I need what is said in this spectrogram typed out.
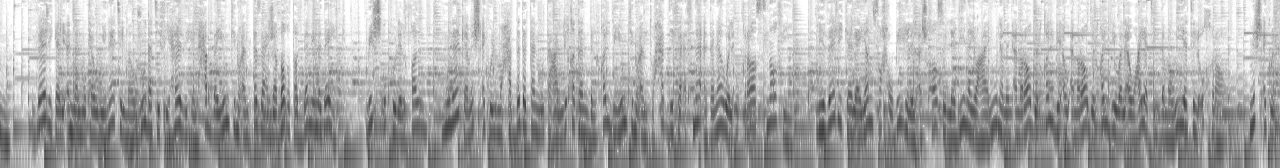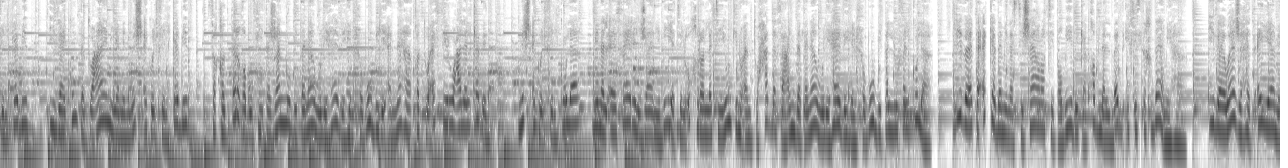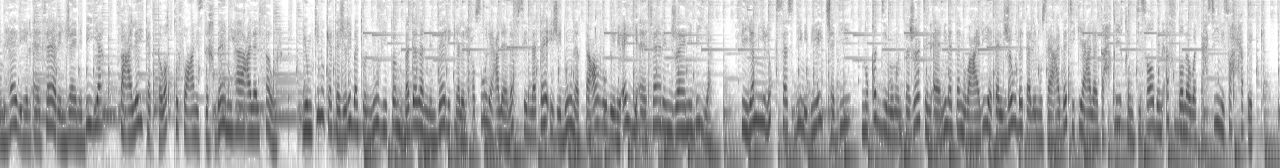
ذلك لأن المكونات الموجودة في هذه الحبة يمكن أن تزعج ضغط الدم لديك. مش أكل القلب. هناك مش أكل محددة متعلقة بالقلب يمكن أن تحدث أثناء تناول أقراص نافي. لذلك لا ينصح به للأشخاص الذين يعانون من أمراض القلب أو أمراض القلب والأوعية الدموية الأخرى. مشأكل في الكبد. إذا كنت تعاني من مشأكل في الكبد فقد ترغب في تجنب تناول هذه الحبوب لأنها قد تؤثر على الكبد. مشأكل في الكلى من الآثار الجانبية الأخرى التي يمكن أن تحدث عند تناول هذه الحبوب تلف الكلى. لذا تأكد من استشارة طبيبك قبل البدء في استخدامها. إذا واجهت أي من هذه الآثار الجانبية فعليك التوقف عن استخدامها على الفور. يمكنك تجربة نوفيتون بدلاً من ذلك للحصول على نفس النتائج دون التعرض لأي آثار جانبية. في يمي لوكساس دي بي إتش دي. نقدم منتجات آمنة وعالية الجودة لمساعدتك على تحقيق انتصاب أفضل وتحسين صحتك.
